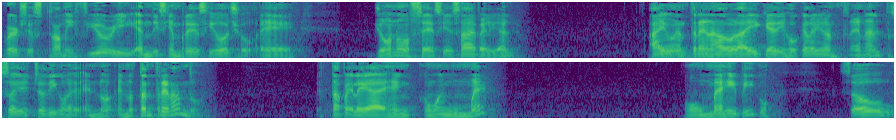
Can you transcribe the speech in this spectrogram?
versus Tommy Fury en diciembre 18. Eh, yo no sé si él sabe pelear. Hay un entrenador ahí que dijo que lo iba a entrenar. Pues yo digo, él no, él no está entrenando. Esta pelea es en, como en un mes. O un mes y pico. So,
